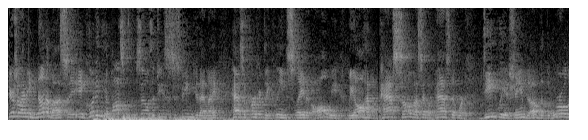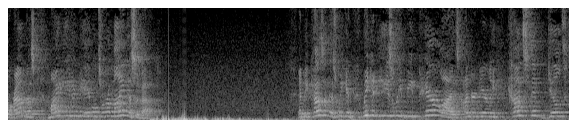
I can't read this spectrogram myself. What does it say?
Here's what I mean none of us, including the apostles themselves that Jesus is speaking to that night, has a perfectly clean slate at all. We, we all have a past. Some of us have a past that we're deeply ashamed of, that the world around us might even be able to remind us about. And because of this, we can, we can easily be paralyzed under nearly constant guilt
